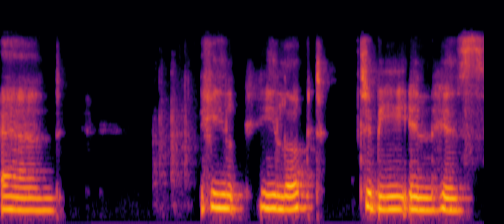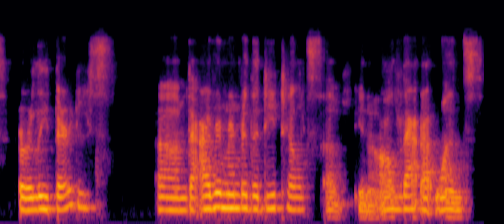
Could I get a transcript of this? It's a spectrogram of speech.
And he he looked to be in his early 30s um, that I remember the details of you know all that at once.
